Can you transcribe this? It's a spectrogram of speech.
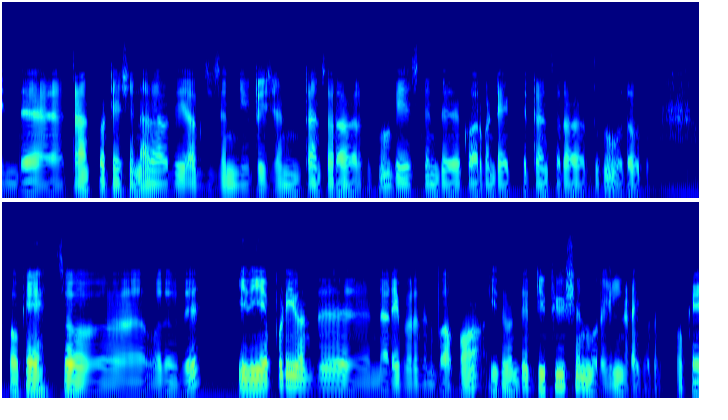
இந்த டிரான்ஸ்போர்ட்டேஷன் அதாவது ஆக்சிஜன் நியூட்ரிஷன் ட்ரான்ஸ்ஃபர் ஆகிறதுக்கும் waste and carbon dioxide transfer ஆகிறதுக்கும் உதவுது. ஓகே ஸோ உதவுது. இது எப்படி வந்து நடைபெறுதுன்னு பார்ப்போம். இது வந்து டிஃப்யூஷன் முறையில் நடைபெறுது. ஓகே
